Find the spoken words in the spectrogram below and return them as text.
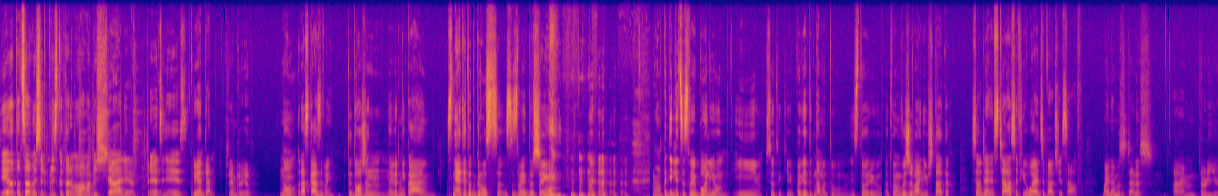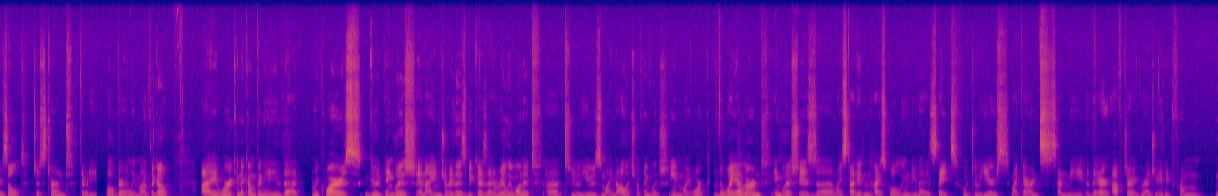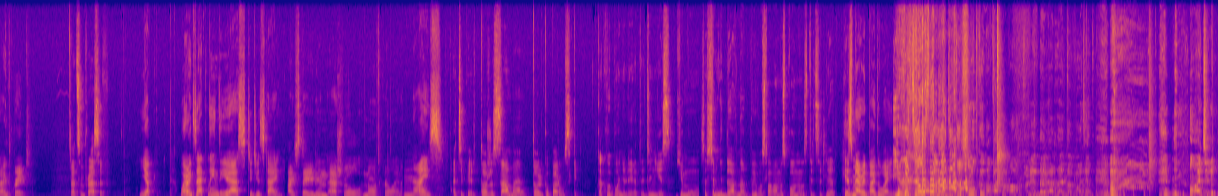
И это тот самый сюрприз, который мы вам обещали. Привет, Денис. Привет, Дэн. Всем привет. Ну, рассказывай. Ты должен наверняка снять этот груз со своей души, а, поделиться своей болью и все-таки поведать нам эту историю о твоем выживании в Штатах. So, Dennis, tell us a few words about yourself. My name is Dennis. I'm 30 years old, just turned 30, well, barely a month ago. I work in a company that requires good English, and I enjoy this because I really wanted uh, to use my knowledge of English in my work. The way I learned English is um, I studied in high school in the United States for two years. My parents sent me there after I graduated from ninth grade. That's impressive. Yep. Where exactly in the US did you stay? I stayed in Asheville, North Carolina. Nice. А теперь то же самое, только по-русски. Как вы поняли, это Денис. Ему совсем недавно, по его словам, исполнилось 30 лет. He's married, by the way. Я хотела сказать эту шутку, но подумала, блин, наверное, это будет не очень.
